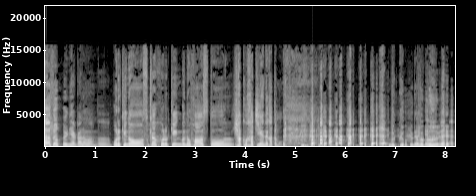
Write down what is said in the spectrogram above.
あの風にはかなわん。うん。俺昨日、スキャッフルキングのファースうんト、108円で買ったもん。ブックオフで。ブックオフで。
